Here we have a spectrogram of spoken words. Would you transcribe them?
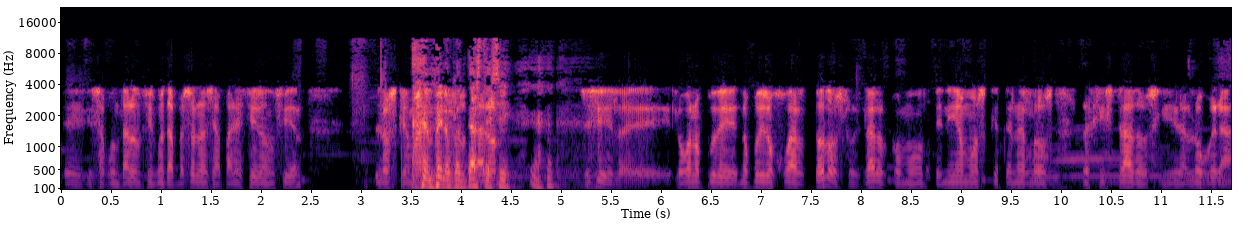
que se apuntaron 50 personas y aparecieron 100, los que más me lo contaste, sí. Sí, sí, luego no pude no pudieron jugar todos, porque claro, como teníamos que tenerlos registrados y luego era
